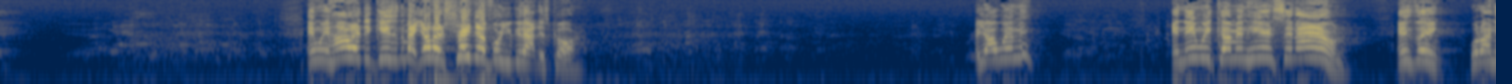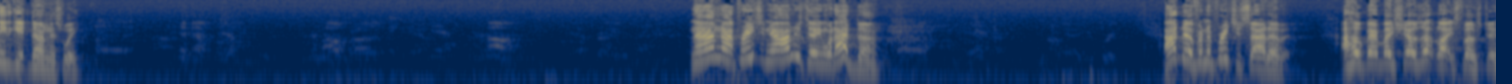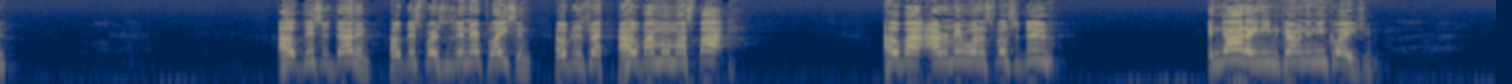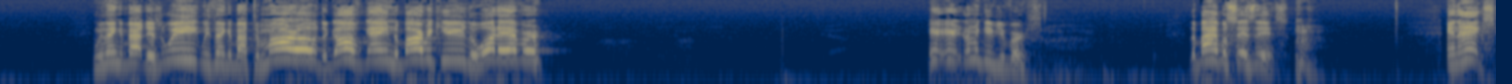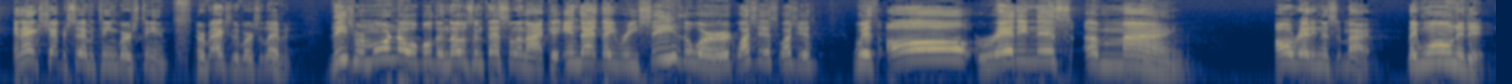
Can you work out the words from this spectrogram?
and we holler at the kids in the back, y'all better straighten up before you get out this car. Are y'all with me? And then we come in here and sit down and think, what do I need to get done this week? Now, I'm not preaching y'all, I'm just telling you what I've done. I do it from the preacher side of it. I hope everybody shows up like it's supposed to. I hope this is done and hope this person's in their place and hope this I hope I'm on my spot. I hope I, I remember what I'm supposed to do. And God ain't even coming in the equation. We think about this week, we think about tomorrow, the golf game, the barbecue, the whatever. Here, here, let me give you a verse. The Bible says this. In Acts, in Acts chapter 17, verse 10, or actually verse 11, these were more noble than those in Thessalonica in that they received the word, watch this, watch this, with all readiness of mind. All readiness of mind. They wanted it.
